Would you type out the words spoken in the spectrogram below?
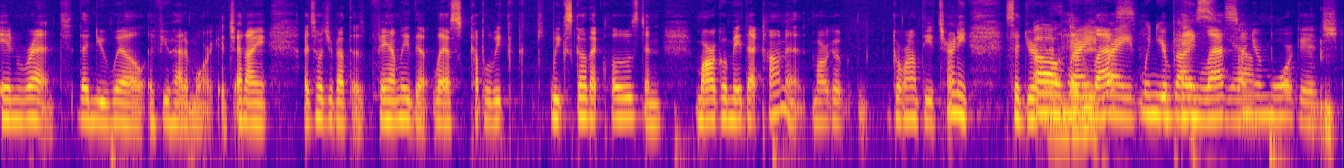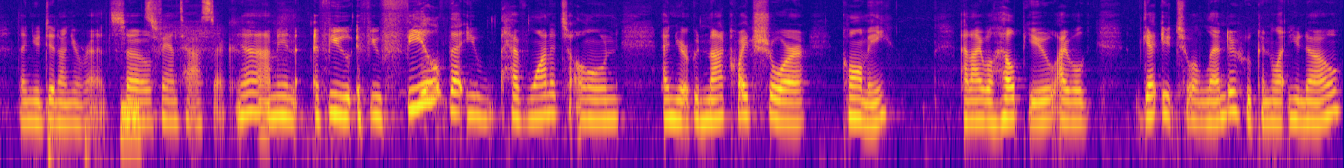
In rent than you will if you had a mortgage, and I, I told you about the family that last couple of week, weeks ago that closed, and Margot made that comment. Margot Garant, the attorney, said you're Oh, going to pay right, less. right, when you you're paying guys- less yeah. on your mortgage than you did on your rent. Mm, so it's fantastic. yeah, I mean, if you if you feel that you have wanted to own and you're not quite sure, call me, and I will help you. I will get you to a lender who can let you know.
